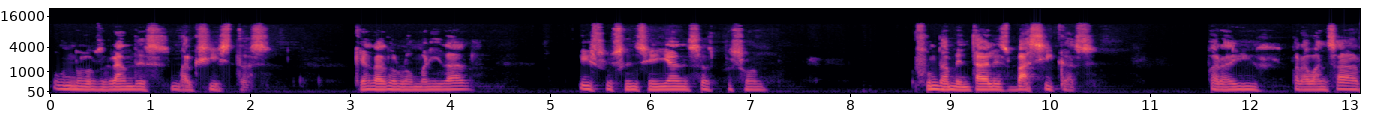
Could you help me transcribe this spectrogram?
uno de los grandes marxistas que ha dado la humanidad y sus enseñanzas pues, son fundamentales, básicas para ir para avanzar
